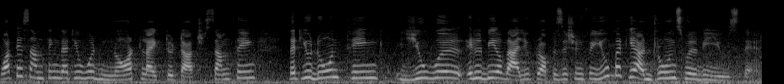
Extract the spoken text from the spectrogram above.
What is something that you would not like to touch? Something that you don't think you will, it'll be a value proposition for you, but yeah, drones will be used there.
